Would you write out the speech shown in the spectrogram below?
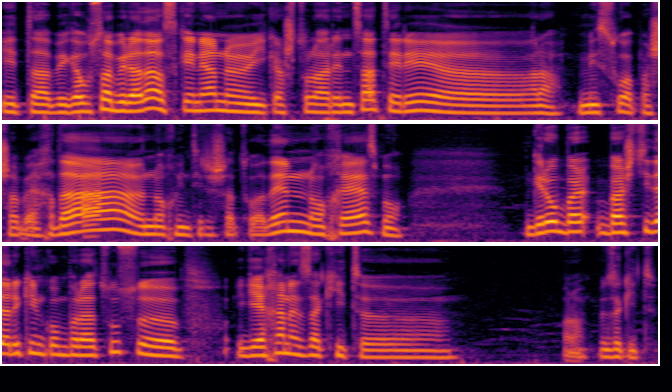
Eta be gauza bera da, azkenean uh, ikastolaren zat ere, uh, ala, mesua pasa behar da, nor interesatua den, nor ez, bon. Gero ba bastidarekin konparatuz, uh, egean ezakit, uh, ala, ezakit.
